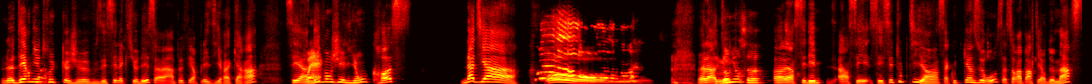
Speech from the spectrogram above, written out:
le dernier truc que je vous ai sélectionné, ça va un peu faire plaisir à Cara, c'est un Ouais. Évangélion Cross Nadia. Oh Voilà, C'est donc mignon, ça. Alors, c'est des... Alors, c'est, c'est- c'est tout petit, hein. ça coûte 15 euros, ça sort à partir de mars.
